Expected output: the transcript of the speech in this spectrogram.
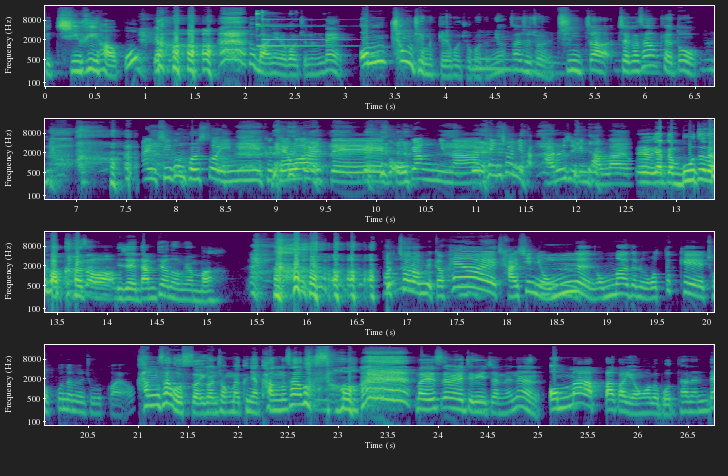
이렇게 지휘하고 또 많이 읽어주는데 엄청 재밌게 읽어주거든요. 음. 사실 저는 진짜 제가 생각해도 아니 지금 벌써 이미 그 대화할 때 네. 그 억양이나 네. 텐션이 다, 다르시긴 달라요. 약간 모드를 바꿔서 음. 이제 남편 오면 막 저처럼 그러니까 회화에 자신이 음. 없는 엄마들은 어떻게 접근하면 좋을까요? 강사로서 이건 정말 그냥 강사로서 말씀을 드리자면은 엄마 아빠가 영어를 못하는데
